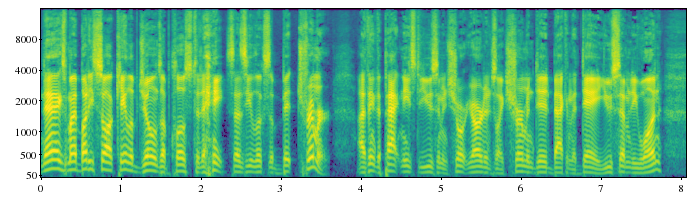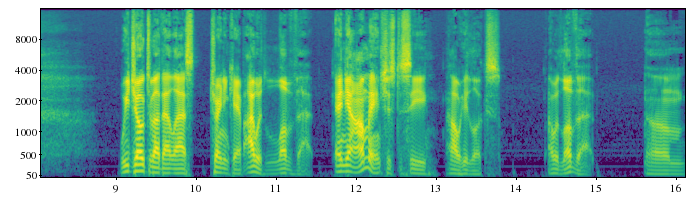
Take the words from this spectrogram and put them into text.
Nags, my buddy saw Caleb Jones up close today. says he looks a bit trimmer. I think the pack needs to use him in short yardage like Sherman did back in the day. U71. We joked about that last training camp. I would love that. And yeah, I'm anxious to see how he looks. I would love that. Um,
